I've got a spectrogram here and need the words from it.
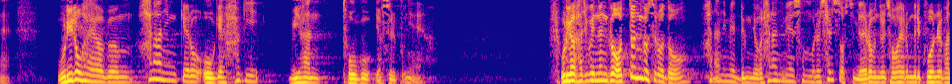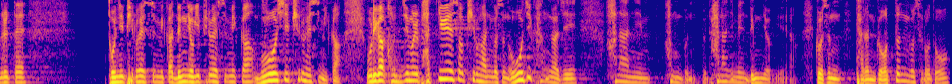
예, 우리로 하여금 하나님께로 오게 하기 위한 도구였을 뿐이에요. 우리가 가지고 있는 그 어떤 것으로도 하나님의 능력을, 하나님의 선물을 살 수 없습니다. 여러분들, 저와 여러분들이 구원을 받을 때 돈이 필요했습니까? 능력이 필요했습니까? 무엇이 필요했습니까? 우리가 건짐을 받기 위해서 필요한 것은 오직 한 가지, 하나님 한 분, 하나님의 능력이에요. 그것은 다른 그 어떤 것으로도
